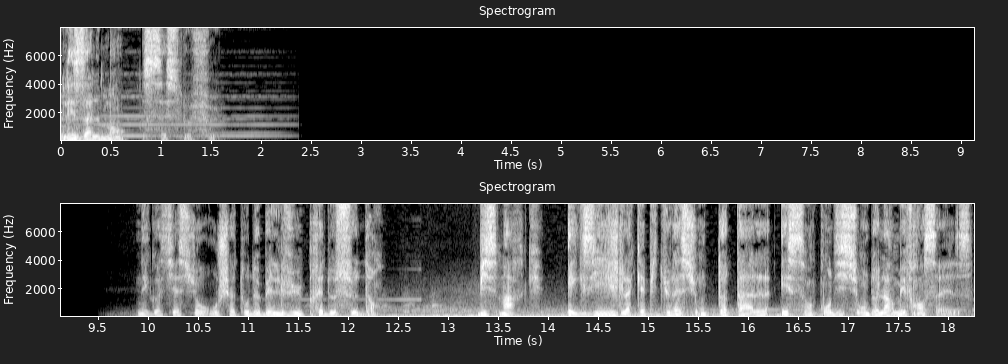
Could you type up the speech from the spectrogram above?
les Allemands cessent le feu. Négociation au château de Bellevue près de Sedan. Bismarck exige la capitulation totale et sans condition de l'armée française,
